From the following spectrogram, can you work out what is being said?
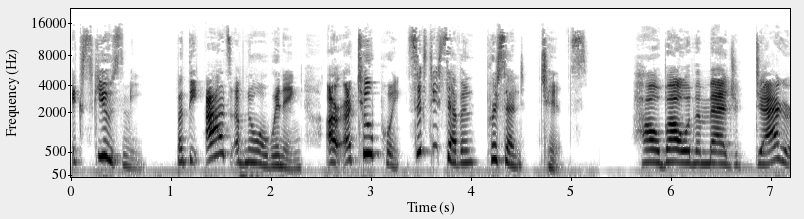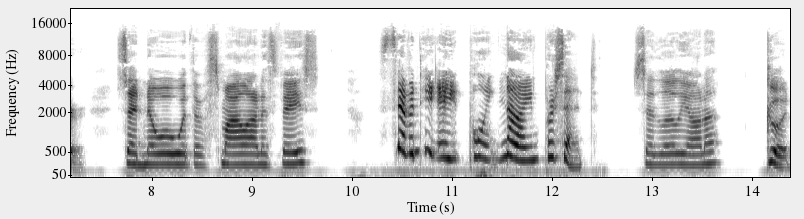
Excuse me, but the odds of Noah winning are a 2.67% chance. How about with a magic dagger? Said Noah with a smile on his face. 78.9%, said Liliana. Good.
